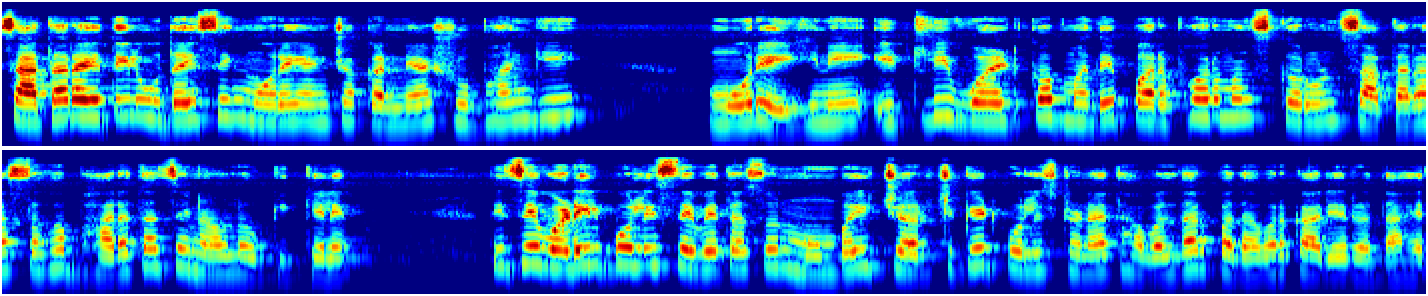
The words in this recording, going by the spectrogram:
सातारा येथील उदयसिंग मोरे यांच्या कन्या शुभांगी मोरे हिने इटली वर्ल्ड कपमध्ये परफॉर्मन्स करून सातारासह भारताचे नाव लौकिक केले. तिचे वडील पोलीस सेवेत असून मुंबई चर्चगेट पोलीस ठाण्यात हवालदार पदावर कार्यरत आहेत.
